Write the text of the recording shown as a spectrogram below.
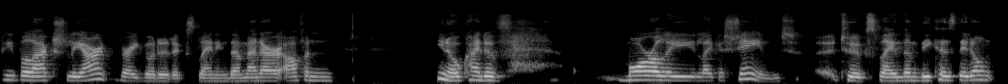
people actually aren't very good at explaining them and are often, you know, kind of morally like ashamed uh, to explain them because they don't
